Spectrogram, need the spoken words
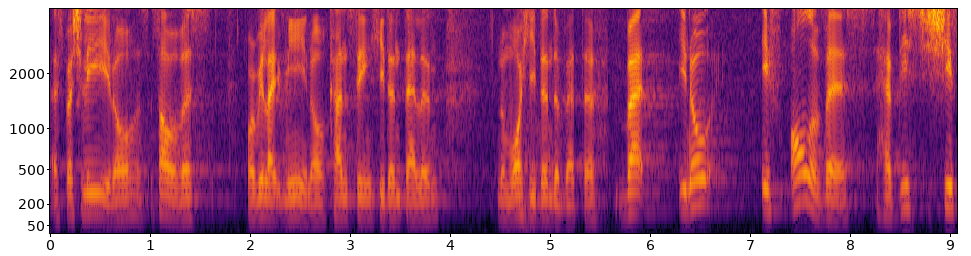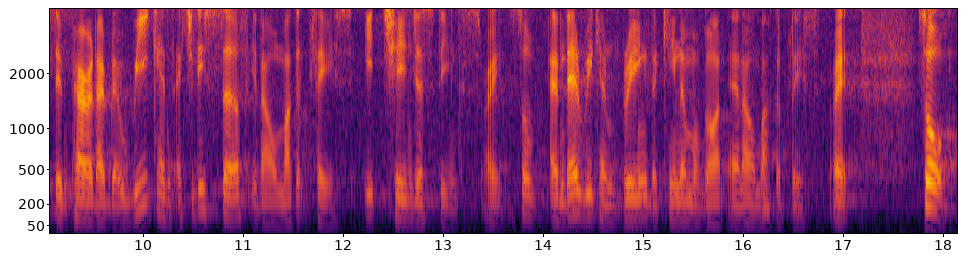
Especially, you know, some of us, probably like me, you know, can't sing hidden talent. The more hidden, the better. But, you know, if all of us have this shift in paradigm that we can actually serve in our marketplace, it changes things, right? So, and then we can bring the kingdom of God in our marketplace, right? So,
